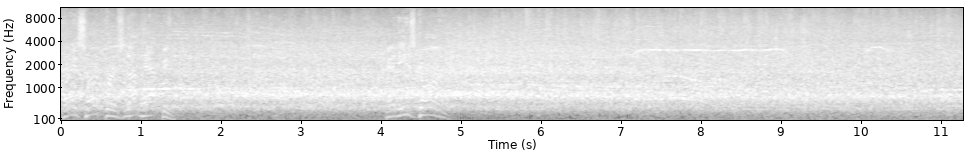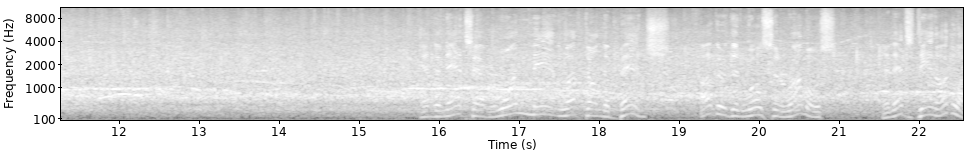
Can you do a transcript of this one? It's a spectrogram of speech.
Bryce Harper is not happy. And he's gone. And the Nats have one man left on the bench other than Wilson Ramos, and that's Dan Uggla.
